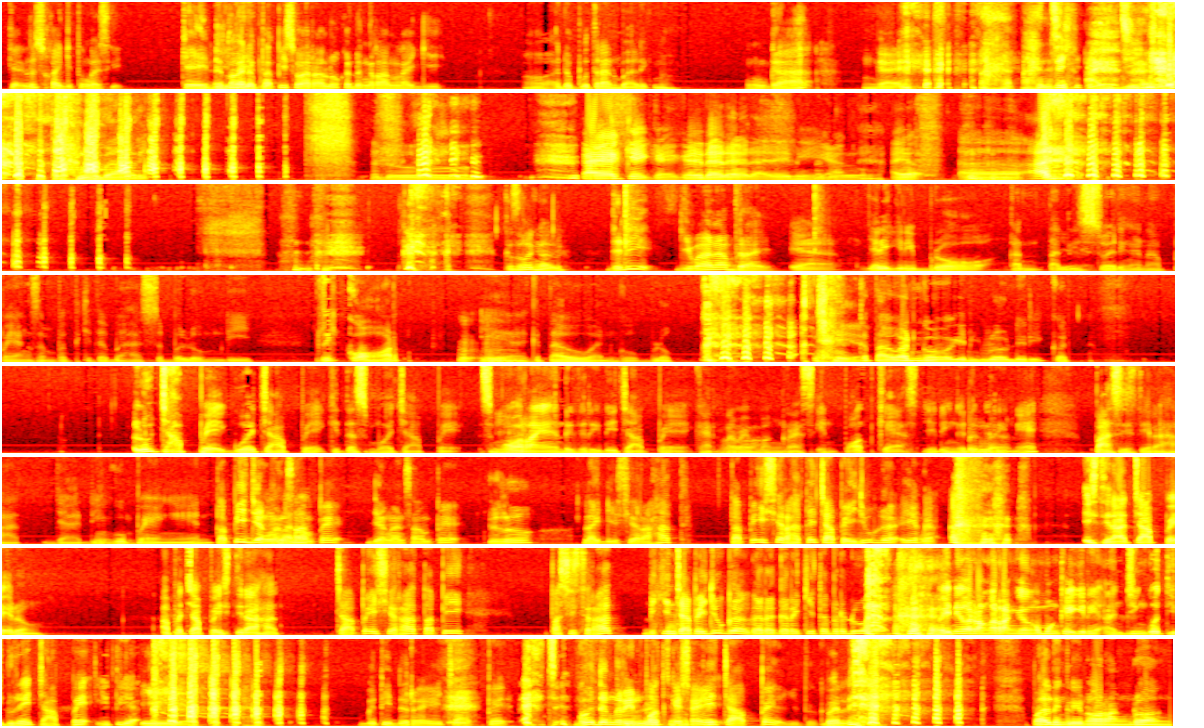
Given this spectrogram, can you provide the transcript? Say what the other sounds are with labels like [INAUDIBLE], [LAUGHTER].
Kayak lu suka gitu gak sih? Kayak Emang delay ada- tapi suara lu kedengeran lagi. Oh ada putaran balik nih Enggak, Enggak ya [LAUGHS] anjing. Anjing Putaran balik. Aduh. Ayo oke oke oke udah udah udah ini ya. Ayo eh [LAUGHS] Kesel gak lu? Jadi gimana, Bray? Ya, jadi gini bro, kan tadi Iya. sesuai dengan apa yang sempat kita bahas sebelum di record, iya ketahuan goblok, [LAUGHS] Iya. ketahuan ngomongin belum di record. Lu capek, gue capek, kita semua capek, semua Iya. orang yang dengerin ini capek karena Oh. memang rest in podcast, jadi ngedengerinnya pas istirahat. Jadi gue pengen Tapi jangan Gimana? sampai jangan sampai lu lagi istirahat tapi istirahatnya capek juga, iya enggak? [LAUGHS] istirahat capek dong. Apa capek istirahat? capek istirahat tapi pas istirahat bikin capek juga gara-gara kita berdua. [LAUGHS] Oh, ini orang-orang yang ngomong kayak gini, anjing gue tidurnya capek gitu ya. iya. [LAUGHS] gue tidur aja capek. Gue dengerin Tidurnya podcast saya capek gitu. Berarti [LAUGHS] Padahal dengerin orang doang.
